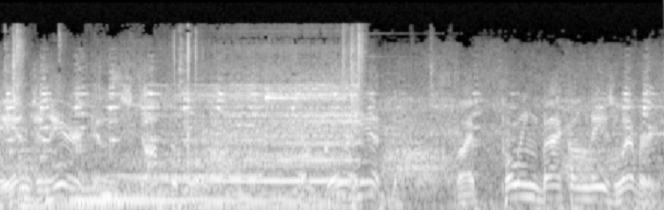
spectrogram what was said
The engineer can stop the boat or go ahead by pulling back on these levers.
